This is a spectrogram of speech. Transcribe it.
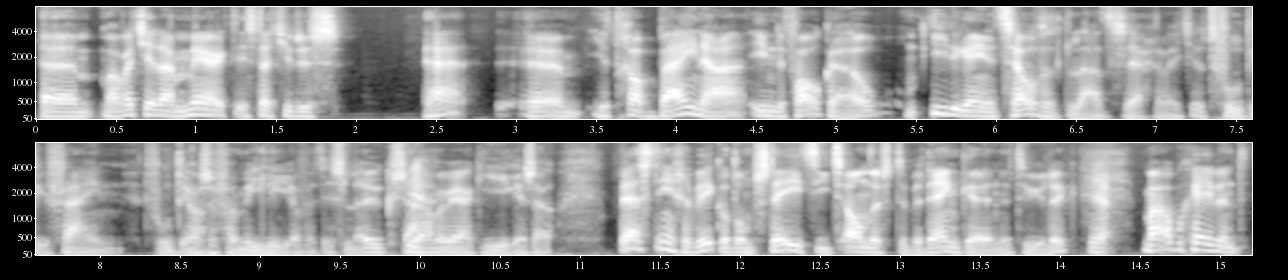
Ehm, maar wat je daar merkt is dat je dus... Hè, ehm, je trapt bijna in de valkuil om iedereen hetzelfde te laten zeggen. Weet je, het voelt hier fijn. Het voelt hier als een familie. Of het is leuk samenwerken hier en zo. Best ingewikkeld om steeds iets anders te bedenken natuurlijk. Ja. Maar op een gegeven moment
